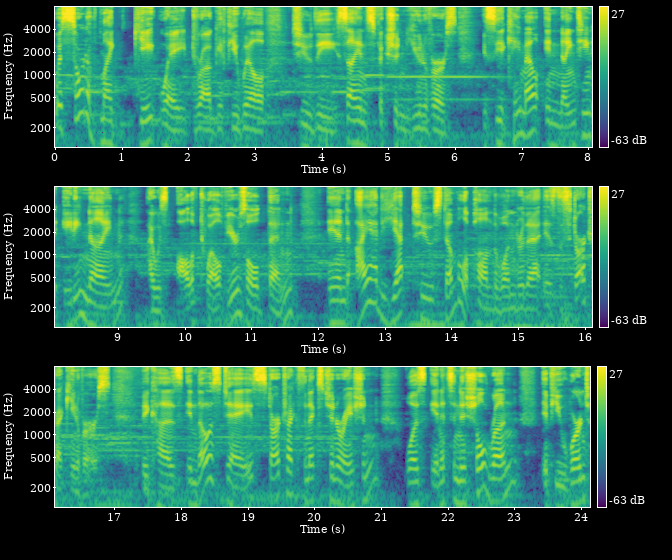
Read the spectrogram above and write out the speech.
was sort of my gateway drug, if you will, to the science fiction universe. You see, it came out in 1989. I was all of 12 years old then, and I had yet to stumble upon the wonder that is the Star Trek universe because in those days, Star Trek The Next Generation was in its initial run. If you weren't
